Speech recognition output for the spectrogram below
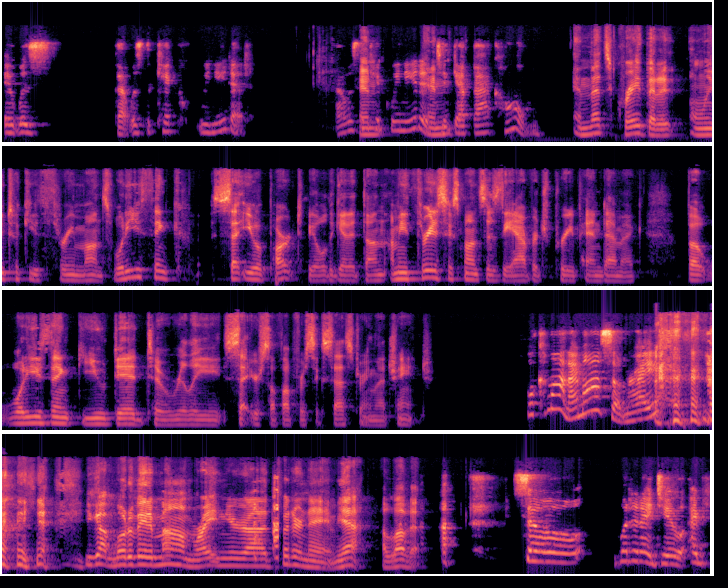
it was that was the kick we needed. That was the and, kick we needed and, to get back home. and that's great that it only took you three months. What do you think set you apart to be able to get it done? I mean three to six months is the average pre-pandemic but what do you think you did to really set yourself up for success during that change well, come on, I'm awesome, right? yeah, you got motivated mom right in your uh, Twitter name. Yeah, I love it. so, what did I do? I,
